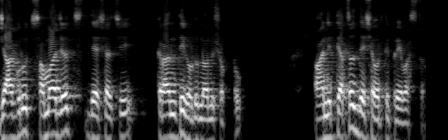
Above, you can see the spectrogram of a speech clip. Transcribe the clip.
जागृत समाजच देशाची क्रांती घडून आणू शकतो आणि त्याचंच देशावरती प्रेम असतं.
